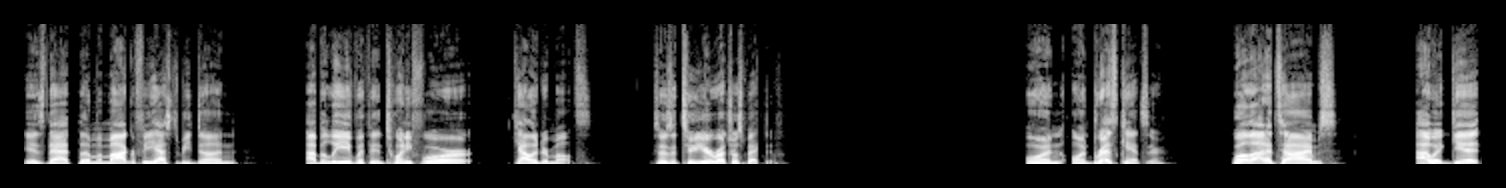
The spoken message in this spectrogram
is that the mammography has to be done, I believe, within 24 calendar months. So there's a two year retrospective on on breast cancer. Well, a lot of times I would get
